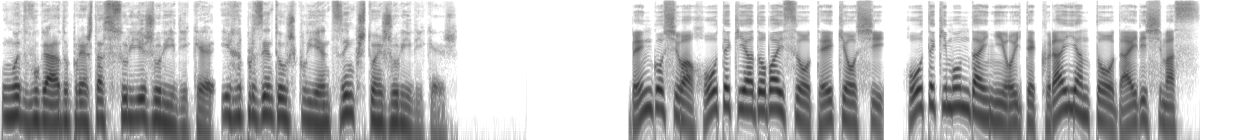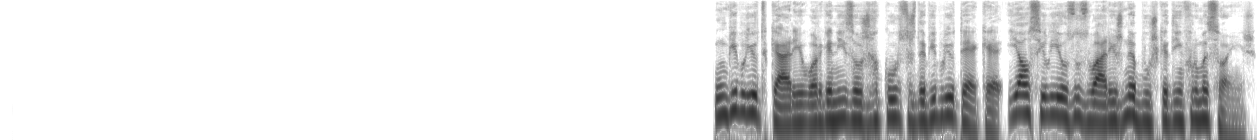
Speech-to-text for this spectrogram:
Um é advogado presta assessoria jurídica e representa os clientes em questões jurídicas. 弁護士は法的アドバイスを提供し、法的問題においてクライアントを代理します。Um bibliotecário organiza os recursos da biblioteca e auxilia os usuários na busca de informações.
